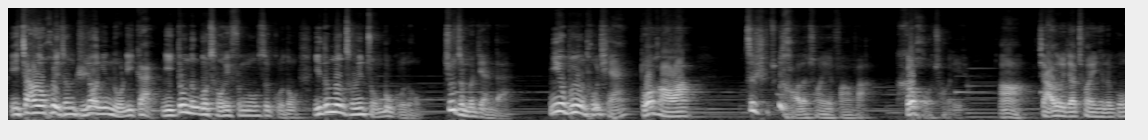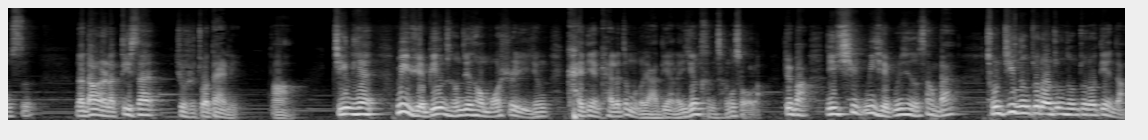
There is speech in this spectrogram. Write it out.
你加入汇成，只要你努力干，你都能够成为分公司股东，你都能成为总部股东，就这么简单。你又不用投钱，多好啊！这是最好的创业方法，合伙创业啊，加入一家创业型的公司。那当然了，第三就是做代理啊。今天蜜雪冰城这套模式已经开店开了这么多家店了，已经很成熟了，对吧？你去蜜雪冰城上班，从基层做到中层，做到店长，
